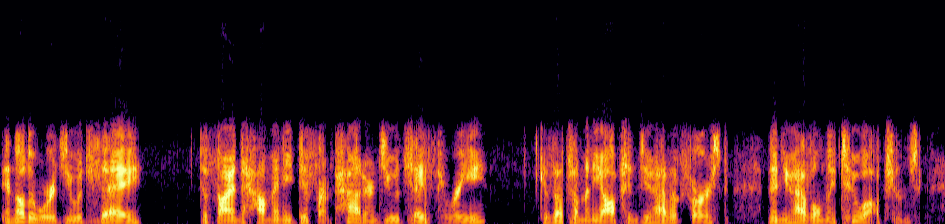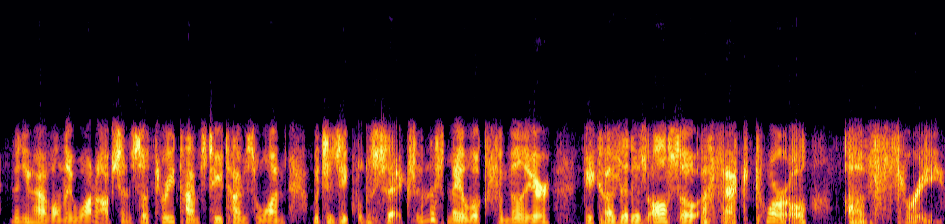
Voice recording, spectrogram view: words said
In other words, you would say, to find how many different patterns, you would say 3 because that's how many options you have at first. Then you have only two options. Then you have only one option. So 3 times 2 times 1, which is equal to 6. And this may look familiar because it is also a factorial of 3.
